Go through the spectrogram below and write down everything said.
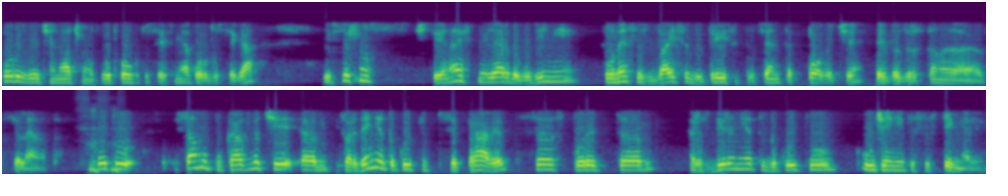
по-различен начин, отколкото се е смятало до сега. И всъщност 14 милиарда години поне с 20 до 30% повече е възрастта на Вселената. Което само показва, че е, твърденията, които се правят, са според е, разбиранията, до които учените са стигнали.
